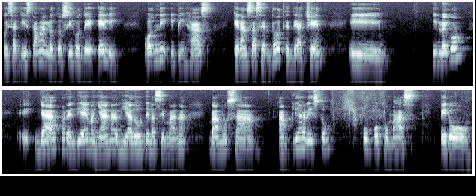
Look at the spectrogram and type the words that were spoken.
pues allí estaban los dos hijos de Eli, Odni y Pinjas, que eran sacerdotes de Achén y, y luego eh, ya para el día de mañana, día 2 de la semana, vamos a ampliar esto un poco más, pero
